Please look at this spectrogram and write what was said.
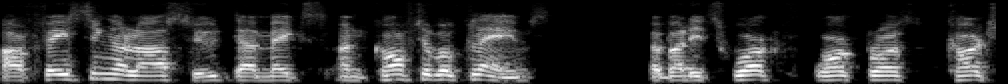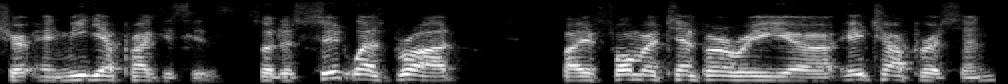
are facing a lawsuit that makes uncomfortable claims about its work workforce culture and media practices. So the suit was brought by a former temporary uh, HR person,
